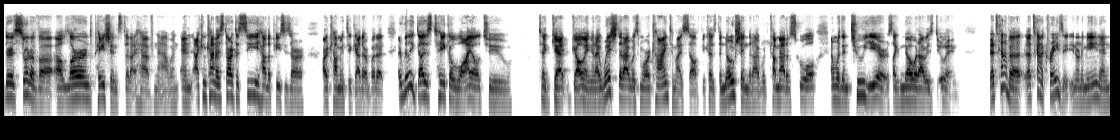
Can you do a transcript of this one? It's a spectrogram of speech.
there's sort of a, a learned patience that i have now and and i can kind of start to see how the pieces are are coming together but it it really does take a while to to get going and i wish that i was more kind to myself because the notion that i would come out of school and within 2 years like know what i was doing that's kind of a that's kind of crazy you know what i mean? And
